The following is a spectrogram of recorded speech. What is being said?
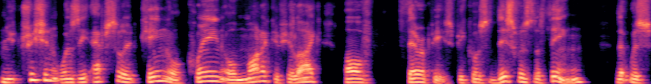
nutrition was the absolute king or queen or monarch, if you like, of therapies because this was the thing that was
